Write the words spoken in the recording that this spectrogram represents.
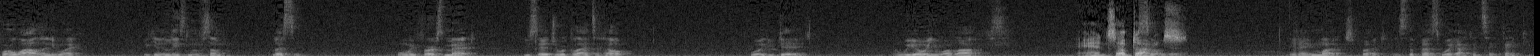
for a while anyway. We can at least move some. Listen, when we first met, you said you were glad to help. Well, you did. And we owe you our lives. and subtitles. So, it ain't much, but it's the best way I can say thank you.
